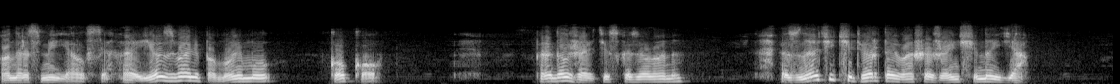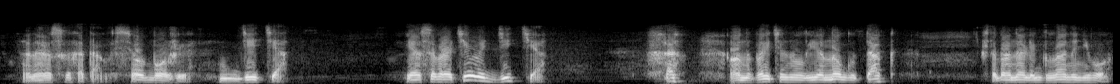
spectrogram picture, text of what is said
Он рассмеялся. А ее звали, по-моему, Коко. «Продолжайте», — сказала она. «Значит, четвертая ваша женщина — я». Она расхохоталась. «О, Боже, дитя!» Я совратила дитя. Ха! Он вытянул ее ногу так, чтобы она легла на него.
